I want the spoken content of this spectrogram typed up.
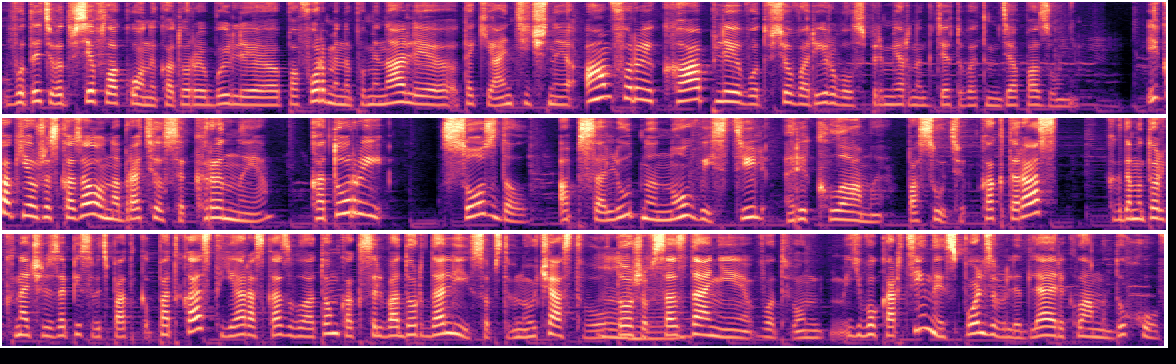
вот эти вот все флаконы, которые были по форме, напоминали такие античные амфоры, капли, вот все варьировалось примерно где-то в этом диапазоне. И, как я уже сказала, он обратился к Рене, который создал абсолютно новый стиль рекламы, по сути. Как-то раз, когда мы только начали записывать подк- подкаст, я рассказывала о том, как Сальвадор Дали, собственно, участвовал тоже в создании, вот он, его картины использовали для рекламы духов.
